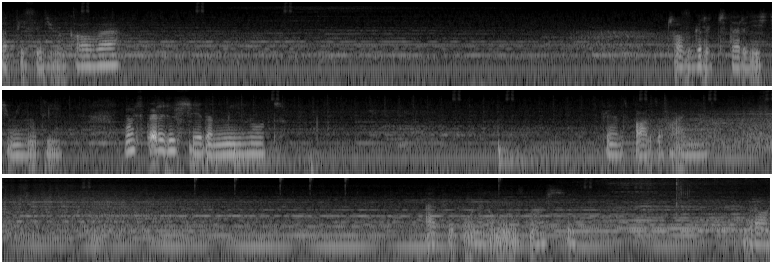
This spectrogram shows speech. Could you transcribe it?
zapisy dźwiękowe. Czas gry 40 minut i no, mam 41 minut. Więc bardzo fajnie. Ekwipunek umiejętności. Broń.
